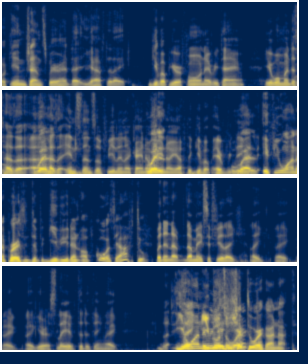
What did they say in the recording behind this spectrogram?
fucking transparent that you have to like give up your phone every time? Your woman just has a, a Well- has an instance of feeling a kind of Well- way. Now you have to give up everything. well, if you want a person to forgive you, then of course you have to. But then that, that makes it feel like like like like like you're a slave to the thing. Like You like want the go relationship work, to work or not?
